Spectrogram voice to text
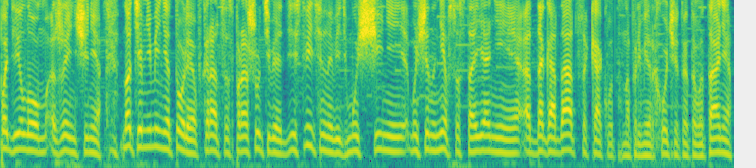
по делам женщине. Но, тем не менее, Толя, вкратце спрошу тебя, действительно ведь мужчине, мужчина не в состоянии э, догадаться, как вот, например, хочет этого Таня,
